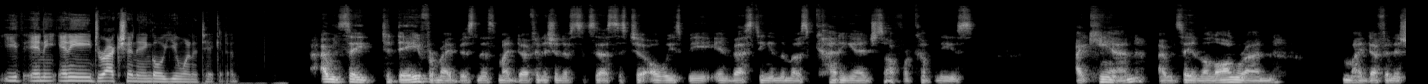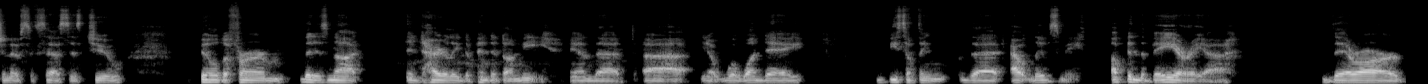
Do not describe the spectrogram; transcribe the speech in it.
any any direction angle you want to take it in. I would say today for my business, my definition of success is to always be investing in the most cutting edge software companies I can. I would say in the long run, my definition of success is to build a firm that is not entirely dependent on me and that uh, you know will one day be something that outlives me. Up in the Bay Area, there are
